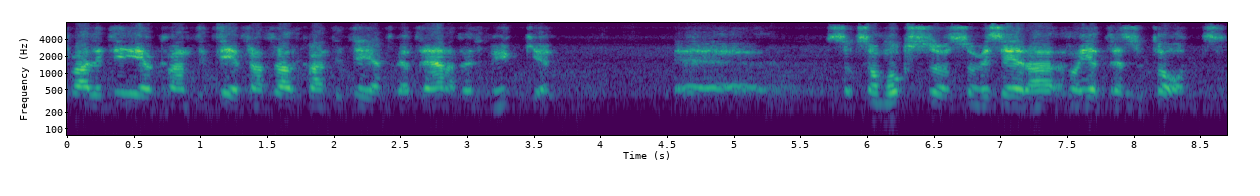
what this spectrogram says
kvalitet och kvantitet, framförallt kvantitet. Vi har tränat väldigt mycket. Eh, som också, som vi ser, har gett resultat.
